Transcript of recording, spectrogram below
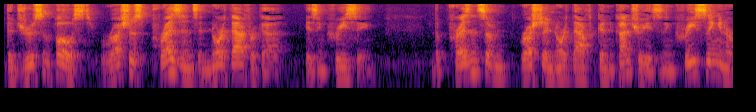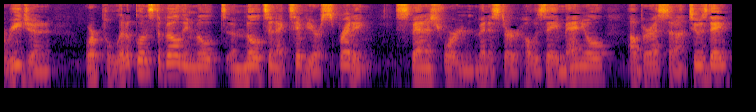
The Jerusalem Post Russia's presence in North Africa is increasing. The presence of Russia in North African countries is increasing in a region where political instability and militant activity are spreading, Spanish Foreign Minister Jose Manuel Albares said on Tuesday.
